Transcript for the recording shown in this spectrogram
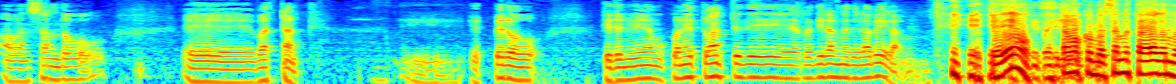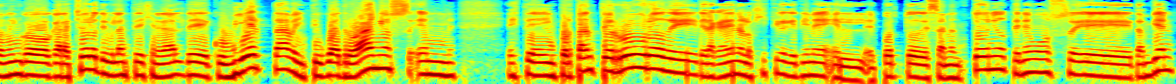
avanzando eh, bastante y espero que terminemos con esto antes de retirarme de la pega. Esperemos. Sí. Estamos conversando esta hora con Domingo Caracholo, tripulante general de Cubierta, 24 años en este importante rubro de, de la cadena logística que tiene el, el puerto de San Antonio. Tenemos eh, también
